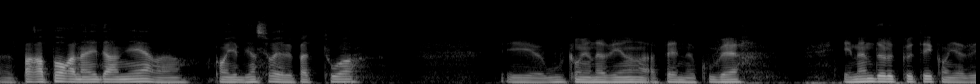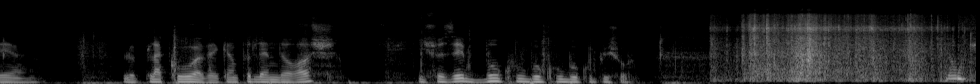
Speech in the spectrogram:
euh, par rapport à l'année dernière, quand bien sûr il n'y avait pas de toit et ou quand il y en avait un à peine couvert et même de l'autre côté, quand il y avait le placo avec un peu de laine de roche, il faisait beaucoup, beaucoup, beaucoup plus chaud. Donc,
